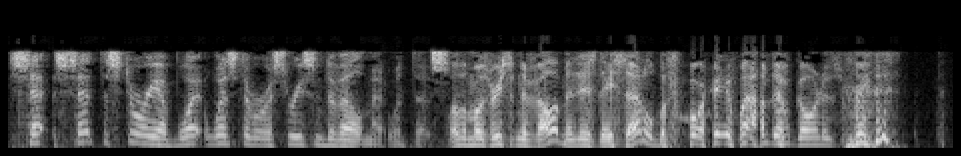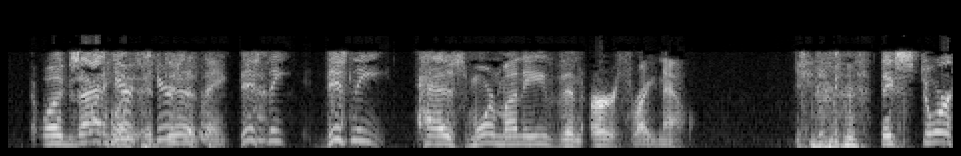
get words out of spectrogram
set, set the story up. What what's the most recent development with this? Well, the most recent development is they settled before it wound up going to. Well, exactly. Here's, here's the thing: Disney, Disney has more money than Earth right now. They store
